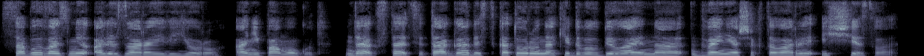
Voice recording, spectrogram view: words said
С собой возьми Ализара и Виору, они помогут. Да, кстати, та гадость, которую накидывал Билай на двойняшек Таларе, исчезла.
